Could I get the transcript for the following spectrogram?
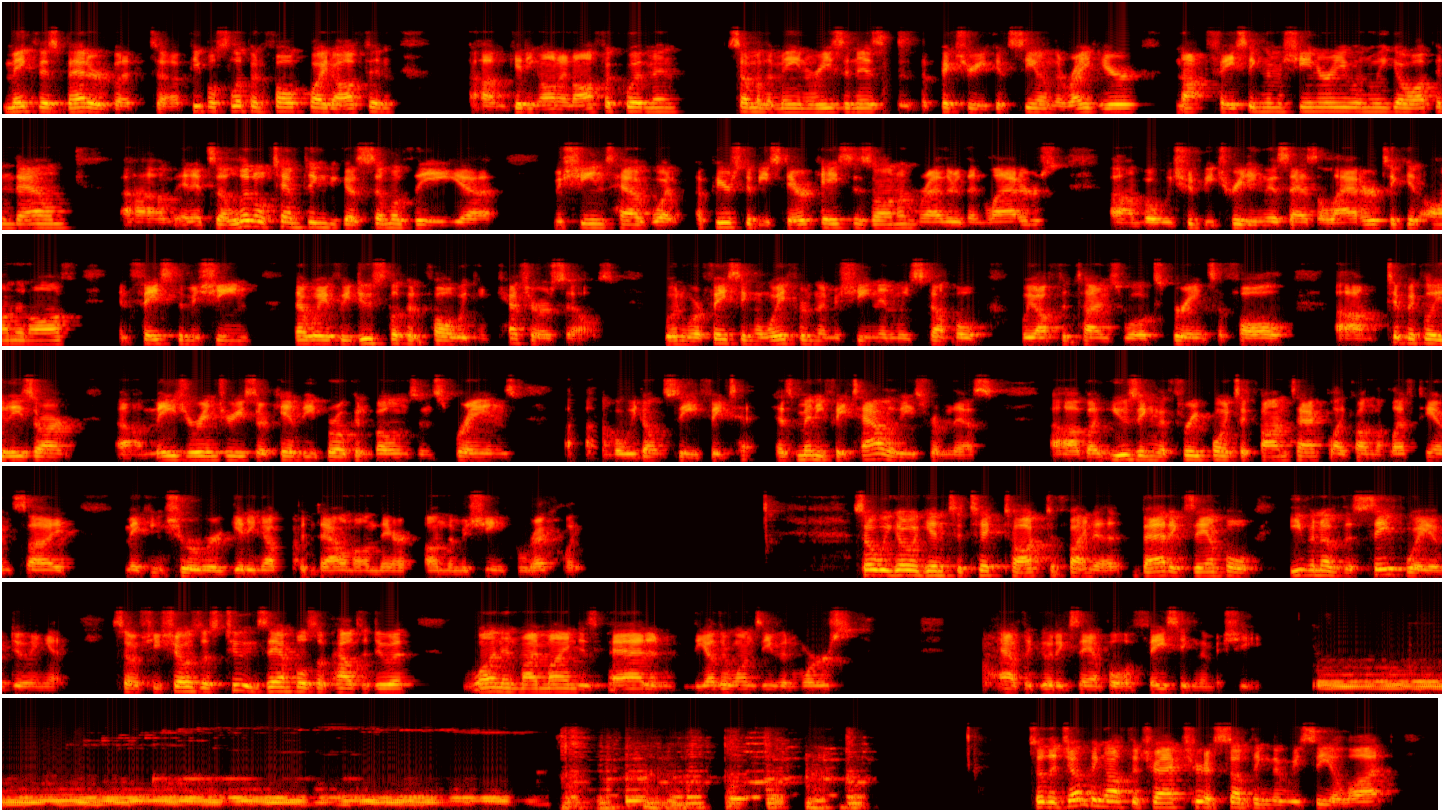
make this better, but uh, people slip and fall quite often, um, getting on and off equipment. Some of the main reason is, is, the picture you can see on the right here, not facing the machinery when we go up and down. Um, and it's a little tempting because some of the uh, machines have what appears to be staircases on them rather than ladders. Um, but we should be treating this as a ladder to get on and off and face the machine. That way, if we do slip and fall, we can catch ourselves when we're facing away from the machine and we stumble, we oftentimes will experience a fall. Um, typically, these aren't uh, major injuries. There can be broken bones and sprains, uh, but we don't see as many fatalities from this. Uh, but using the three points of contact, like on the left-hand side, making sure we're getting up and down on there on the machine correctly. So we go again to TikTok to find a bad example, even of the safe way of doing it. So she shows us two examples of how to do it. One in my mind is bad and the other one's even worse. Have the good example of facing the machine. So the jumping off the tractor is something that we see a lot,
